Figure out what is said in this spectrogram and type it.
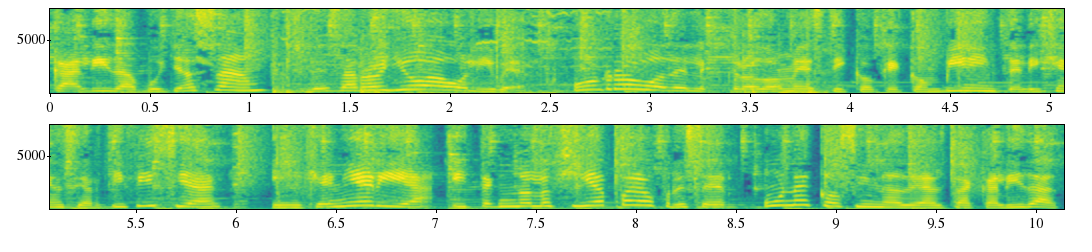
Khalid Abuyassam desarrolló a Oliver, un robot electrodoméstico que combina inteligencia artificial, ingeniería y tecnología para ofrecer una cocina de alta calidad.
